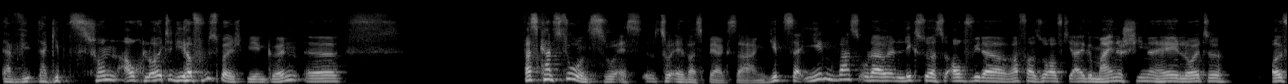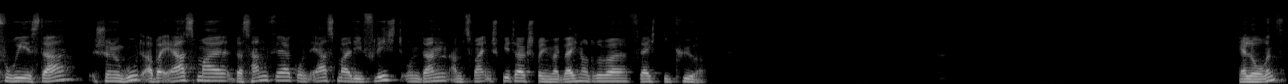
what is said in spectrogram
Da, da gibt es schon auch Leute, die ja Fußball spielen können. Äh, was kannst du uns zu, zu Elversberg sagen? Gibt es da irgendwas oder legst du das auch wieder, Rafa, so auf die allgemeine Schiene? Hey Leute, Euphorie ist da, schön und gut, aber erstmal das Handwerk und erstmal die Pflicht und dann am zweiten Spieltag sprechen wir gleich noch drüber, vielleicht die Kür. Herr Lorenz?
